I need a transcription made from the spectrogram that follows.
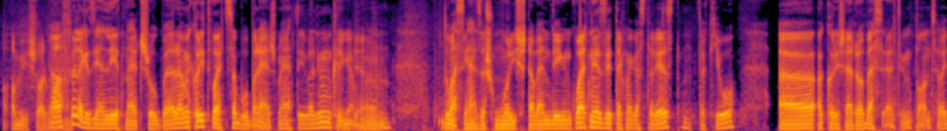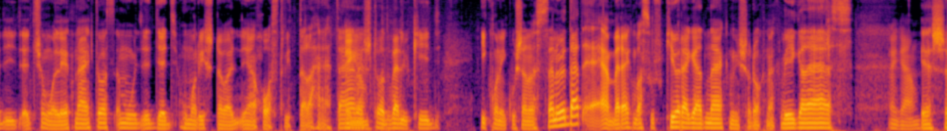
a műsorban. Ja, főleg ez ilyen late night show erre, amikor itt volt Szabó Balázs Máté velünk, Igen. egy um, Dumaszínházas humorista vendégünk volt, nézzétek meg azt a részt, tök jó. Uh, akkor is erről beszéltünk pont, hogy így egy csomó late night-ot, amúgy egy, egy humorista vagy ilyen host vitt el a hátán, Igen. és tudod, velük így ikonikusan összenőtt, de hát emberek basszus kiöregednek, műsoroknak vége lesz, Igen. és,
